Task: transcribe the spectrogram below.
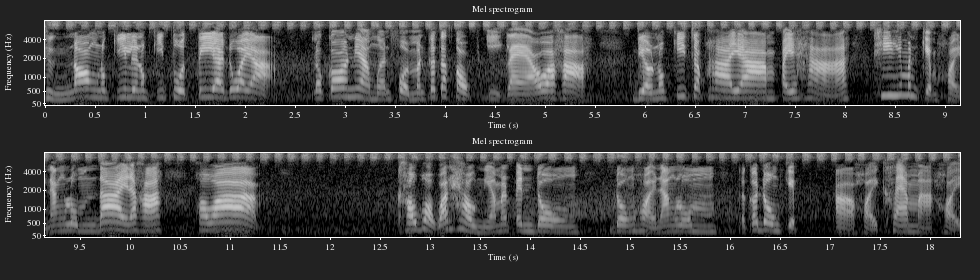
ถึงน่องนกกี้เลยนกกี้ตัวเตี้ยด้วยอะ่ะ แล้วก็เนี่ยเหมือนฝนมันก็จะตกอีกแล้วอะค่ะ เดี๋ยวนกกี้จะพยายามไปหาที่ที่มันเก็บหอยนางรมได้นะคะ เพราะว่าเขาบอกว่าแถวเนี้ยมันเป็นดงดงหอยนางรมแล้วก็ดงเก็บอหอยแคลมอะหอย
